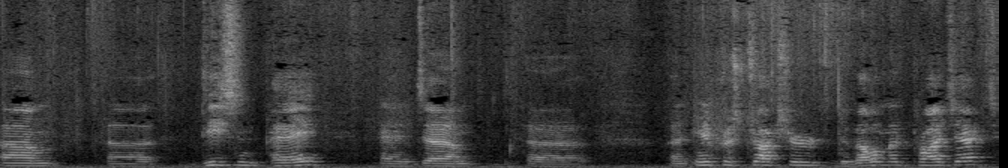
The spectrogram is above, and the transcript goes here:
um, uh, decent pay and um, uh, an infrastructure development project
